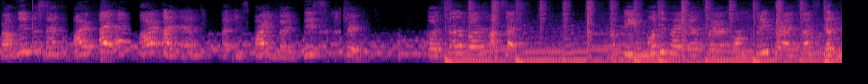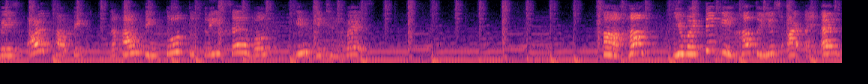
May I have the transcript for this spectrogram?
proudly present RIM, RIM are inspired by this church called Cerebral Houses. But we modify it by our own preferences that base our topic the counting 2 to 3 syllables in kitchenwares. Uh-huh! You might thinking how to use RIM.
